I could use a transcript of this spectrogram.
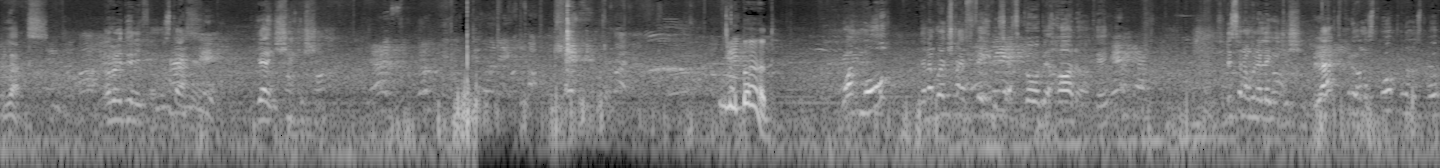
relax. I'm gonna do anything. Just stand here. Yeah, you shoot, just shoot. Not bad. One more, then I'm gonna try and fade it Let's go a bit harder, okay? So this one I'm gonna let you just shoot. Relax, put it on the spot, put it on the spot.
